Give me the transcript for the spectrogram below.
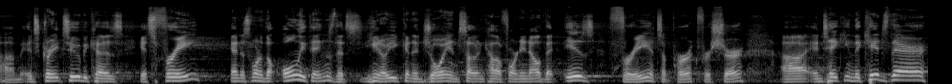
Um, it's great too because it's free and it's one of the only things that's you know you can enjoy in southern california now that is free it's a perk for sure uh, and taking the kids there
